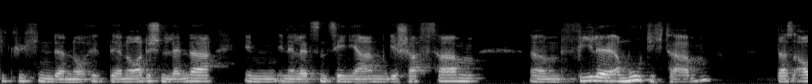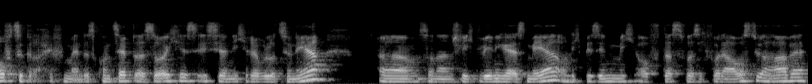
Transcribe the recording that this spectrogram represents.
die Küchen der, no der nordischen Länder in, in den letzten zehn Jahren geschafft haben, ähm, viele ermutigt haben, das aufzugreifen. Meine, das Konzept als solches ist ja nicht revolutionär, ähm, sondern schlicht weniger ist mehr. Und ich besinne mich auf das, was ich vor der Haustür habe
